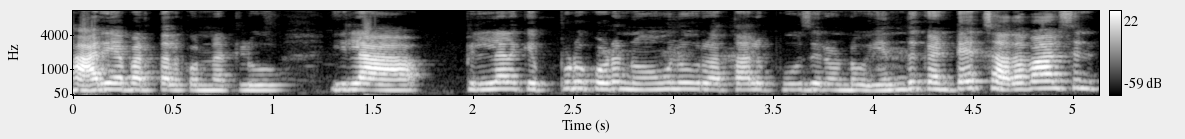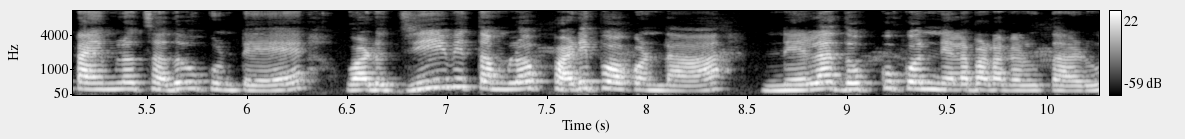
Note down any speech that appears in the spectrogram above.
భార్యాభర్తలకు ఉన్నట్లు ఇలా పిల్లలకి ఎప్పుడు కూడా నోములు వ్రతాలు పూజలు ఉండవు. ఎందుకంటే చదవాల్సిన టైంలో చదువుకుంటే వాడు జీవితంలో పడిపోకుండా నెల దొక్కుకొని నిలబడగలుగుతాడు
